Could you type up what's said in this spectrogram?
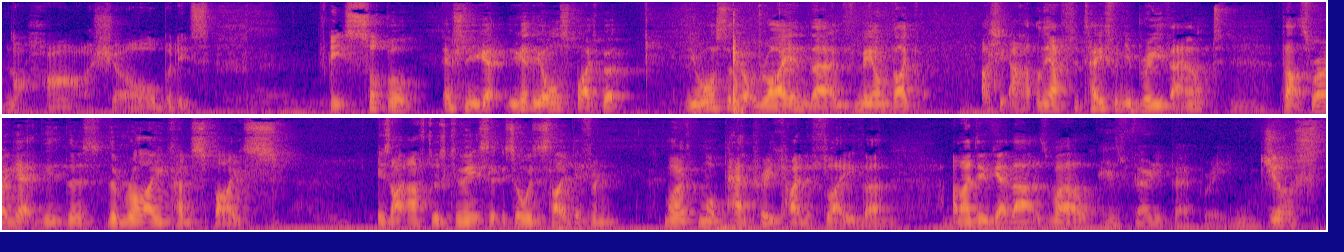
not harsh at all, but it's it's subtle. Well, interesting. You get you get the allspice, but you also got rye in there. And for me, I'm like actually on the aftertaste when you breathe out. That's where I get the, the the rye kind of spice. Is like afterwards. Because it's, it's always a slightly different, more more peppery kind of flavour, and I do get that as well. It's very peppery. Just,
